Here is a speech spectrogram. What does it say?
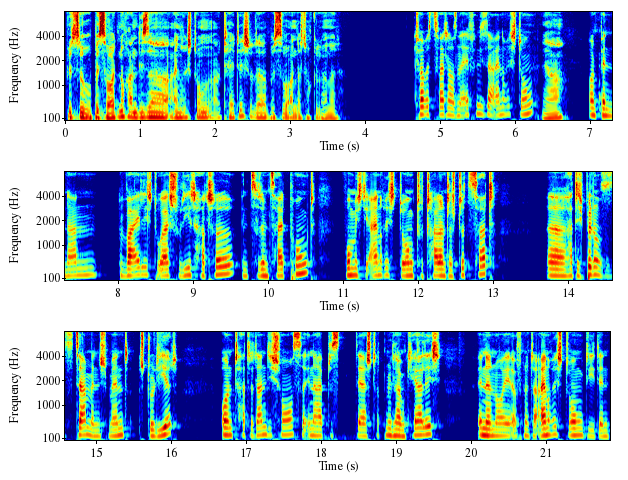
Bist du bis heute noch an dieser Einrichtung tätig oder bist du woanders noch gelandet? Ich war bis 2011 in dieser Einrichtung Ja. und bin dann, weil ich dual studiert hatte, in, zu dem Zeitpunkt, wo mich die Einrichtung total unterstützt hat, äh, hatte ich Bildungs- und Sozialmanagement studiert und hatte dann die Chance, innerhalb des, der Stadt Mülheim-Kerlich in eine neu eröffnete Einrichtung, die den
